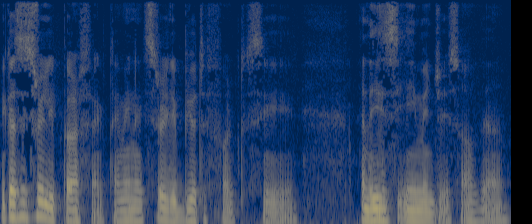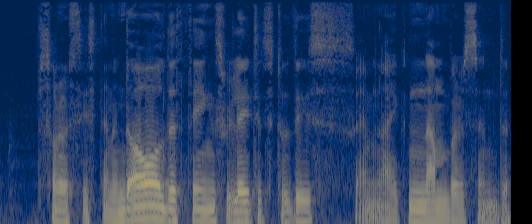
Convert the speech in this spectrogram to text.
because it's really perfect. I mean, it's really beautiful to see, and these images of the solar system and all the things related to this, um, like numbers and the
